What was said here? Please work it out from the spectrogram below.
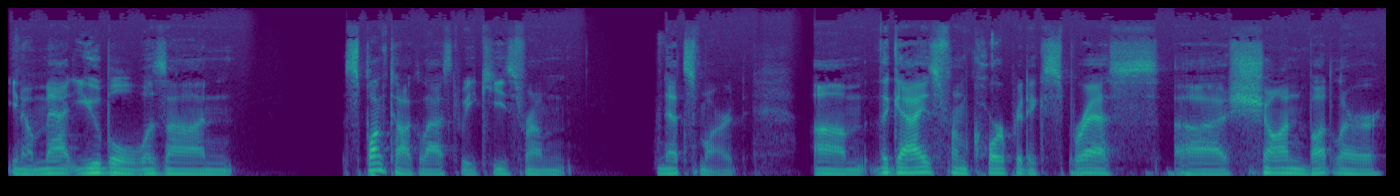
you know, Matt Ubel was on Splunk Talk last week. He's from NetSmart. Um, the guys from Corporate Express, uh, Sean Butler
